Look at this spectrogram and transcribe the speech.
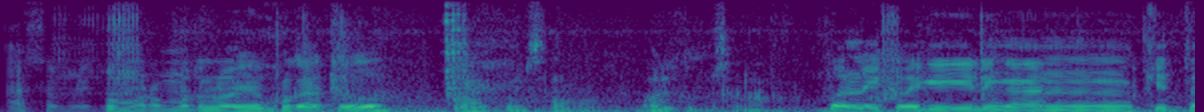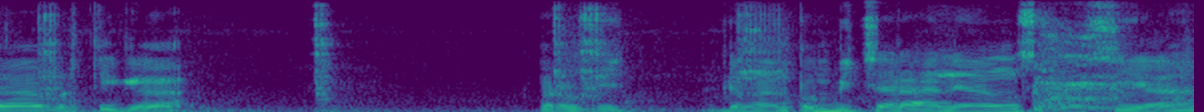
Assalamualaikum warahmatullahi wabarakatuh. Waalaikumsalam. Waalaikumsalam. Balik lagi dengan kita bertiga Perbi- dengan pembicaraan yang sia-sia,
